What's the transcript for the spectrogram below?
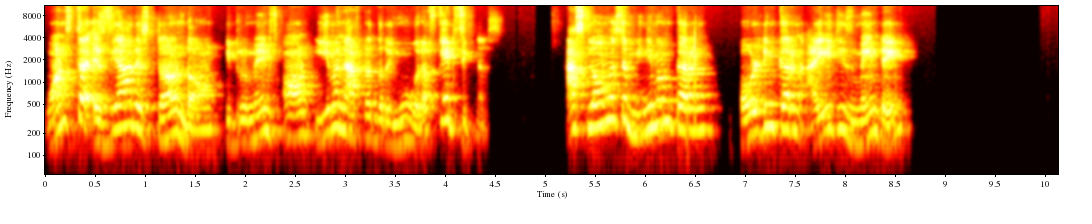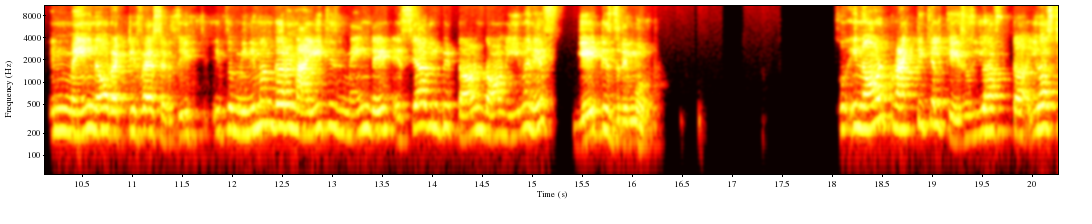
Once the SCR is turned on, it remains on even after the removal of gate signals. As long as the minimum current, holding current IH is maintained, in main or rectifier circuits, if, if the minimum current IH is maintained, SCR will be turned on even if gate is removed. So in all practical cases, you have to, you have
